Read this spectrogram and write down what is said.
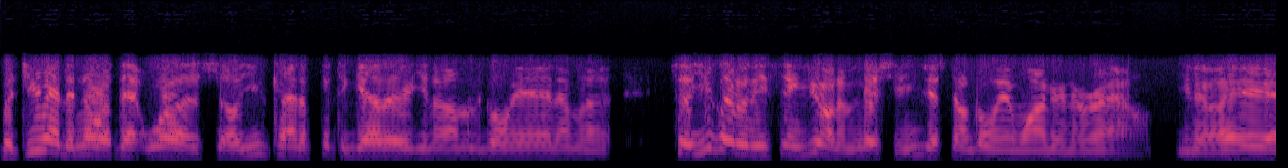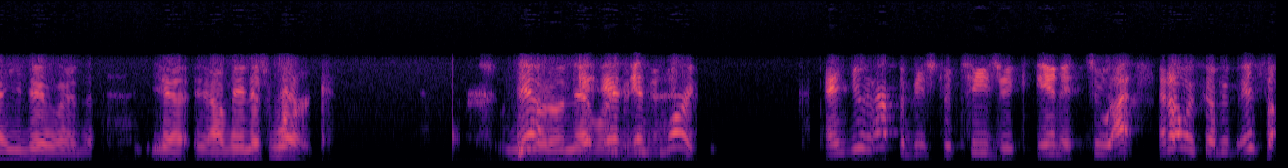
But you had to know what that was, so you kind of put together, you know, I'm gonna go in, I'm gonna so you go to these things, you're on a mission. You just don't go in wandering around. You know, hey, how you doing? Yeah, I mean, it's work. You yeah, to it- it, it's work, and you have to be strategic in it too. I and I always tell people it's an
